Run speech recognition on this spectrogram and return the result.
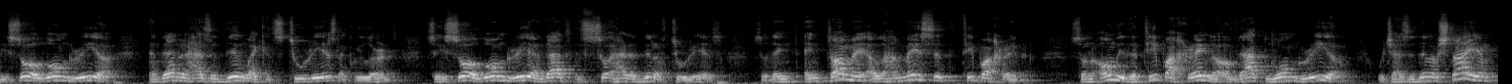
He saw a long ria, and then it has a din like it's two rias, like we learned. So he saw a long ria, and that had a din of two rias. So they ain't tame al hameset tipachrena. So only the tipachrena of that long ria, which has a din of shtayim,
